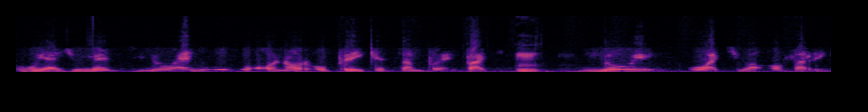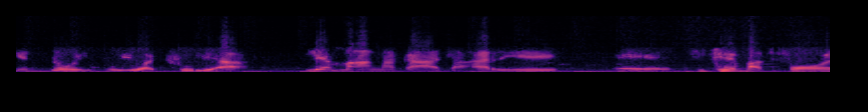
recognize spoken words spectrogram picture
we are humans you know and o kgona gore o break at some point but Mm. knowing what you are offering and knowing who you are truly are le mang a ka tla a re eh TK must fall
